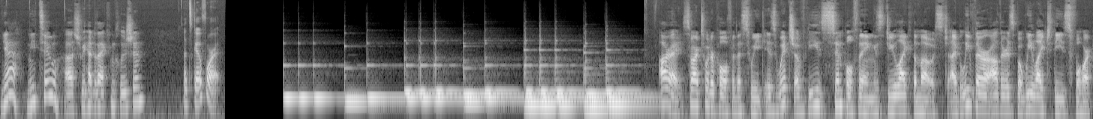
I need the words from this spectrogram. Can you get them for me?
Yeah, me too. Uh, should we head to that conclusion? Let's go for it. All right, so our Twitter poll for this week is which of these simple things do you like the most? I believe there are others, but we liked these four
